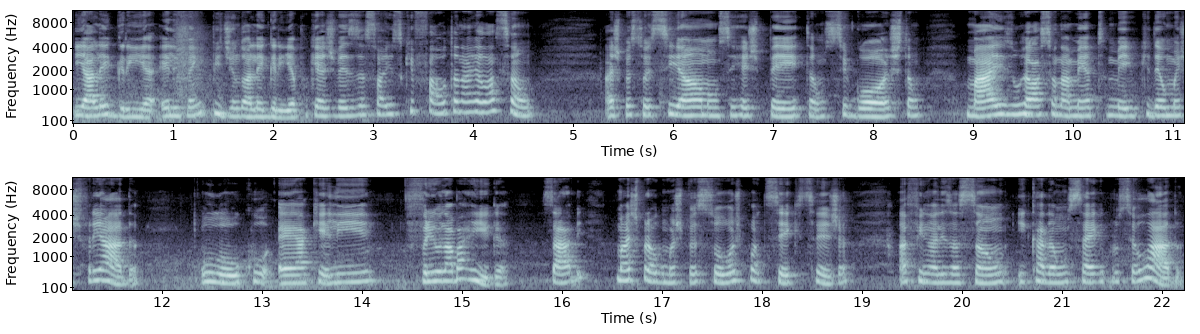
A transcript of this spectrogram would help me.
e alegria. Ele vem pedindo alegria, porque às vezes é só isso que falta na relação. As pessoas se amam, se respeitam, se gostam, mas o relacionamento meio que deu uma esfriada. O louco é aquele frio na barriga, sabe? Mas para algumas pessoas pode ser que seja a finalização e cada um segue para o seu lado.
